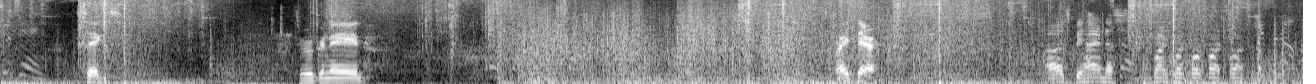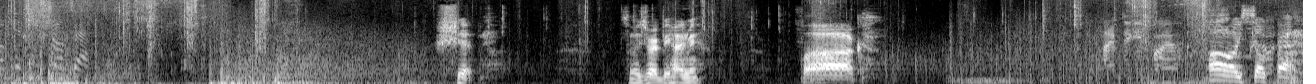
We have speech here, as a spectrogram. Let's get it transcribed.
Shooting. Six. Threw a grenade. Right there. Oh, it's behind us. Come on, come on, come on, come on, come on. Listen up. I'm getting shot at. Shit. Somebody's right behind me. Fuck. I'm taking fire. Oh, he's so cracked.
